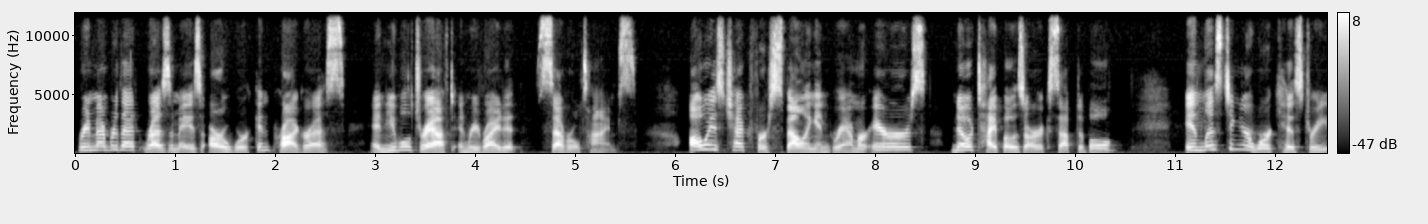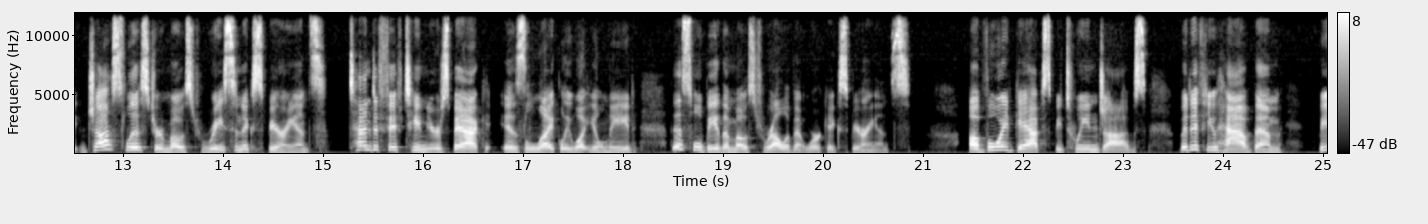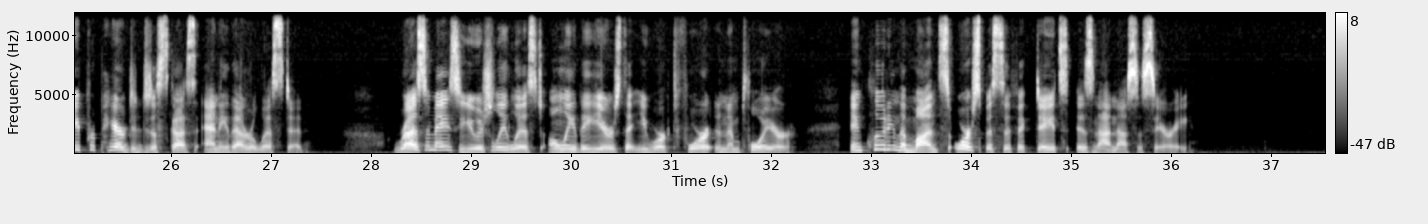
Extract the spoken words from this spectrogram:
Remember that resumes are a work in progress and you will draft and rewrite it several times. Always check for spelling and grammar errors. No typos are acceptable. In listing your work history, just list your most recent experience. 10 to 15 years back is likely what you'll need. This will be the most relevant work experience. Avoid gaps between jobs, but if you have them, be prepared to discuss any that are listed. Resumes usually list only the years that you worked for an employer. Including the months or specific dates is not necessary.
